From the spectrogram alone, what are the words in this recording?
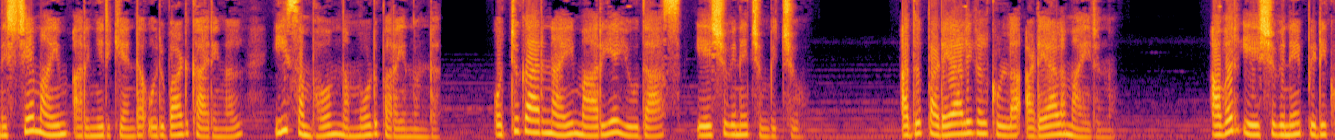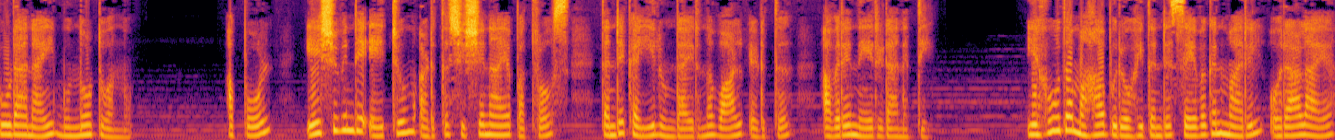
നിശ്ചയമായും അറിഞ്ഞിരിക്കേണ്ട ഒരുപാട് കാര്യങ്ങൾ ഈ സംഭവം നമ്മോട് പറയുന്നുണ്ട്. ഒറ്റുകാരനായി മാറിയ യൂദാസ് യേശുവിനെ ചുംബിച്ചു. അത് പടയാളികൾക്കുള്ള അടയാളമായിരുന്നു. അവർ യേശുവിനെ പിടികൂടാനായി മുന്നോട്ടു വന്നു. അപ്പോൾ യേശുവിന്റെ ഏറ്റവും അടുത്ത ശിഷ്യനായ പത്രോസ് തന്റെ കയ്യിലുണ്ടായിരുന്ന വാൾ എടുത്ത് അവരെ നേരിടാനെത്തി. യഹൂദ മഹാപുരോഹിതന്റെ സേവകന്മാരിൽ ഒരാളായ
